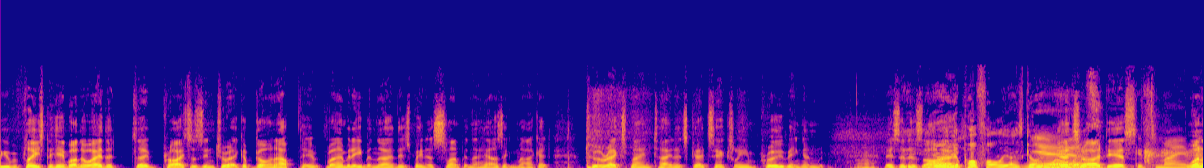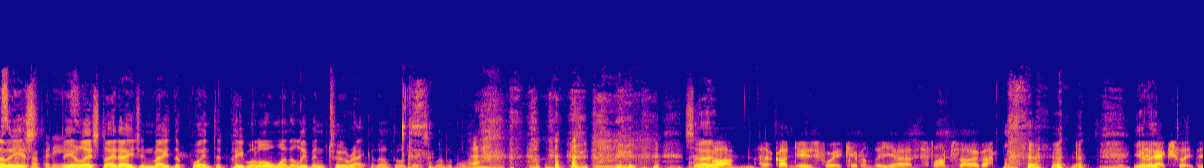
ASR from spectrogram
you'll be pleased to hear, by the way, that the prices in Toorak have gone up there at the moment, even though there's been a slump in the housing market. Toorak's maintained it's, it's actually improving, and there's a Your, desire. your portfolio's going Yeah. well. That's right, yes. Good to my One of the, properties. the real estate agent made the point that people all want to live in Toorak, and I thought that's wonderful. so, Well, I've, I've got news for you, Kevin. The uh, slump's over. you They've actually, the,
